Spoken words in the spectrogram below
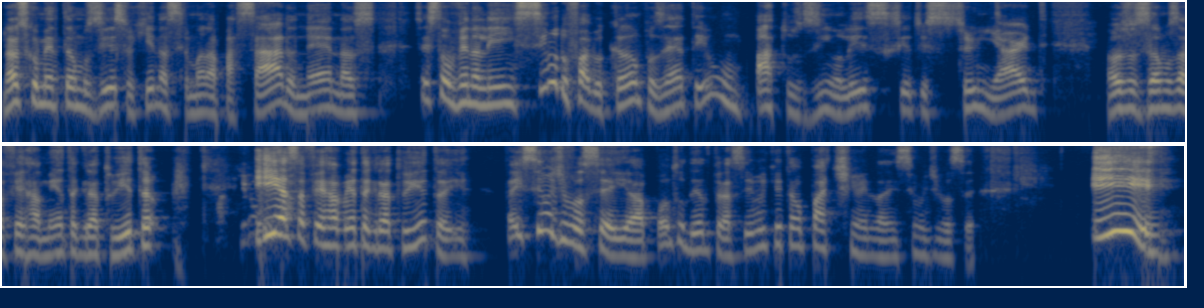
nós comentamos isso aqui na semana passada, né? Nós, vocês estão vendo ali em cima do Fábio Campos, né? Tem um patozinho ali escrito StreamYard. Nós usamos a ferramenta gratuita. E essa ferramenta gratuita, Tá em cima de você aí, ó. Aponta o dedo para cima que tá o patinho aí lá em cima de você. E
